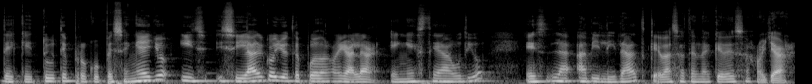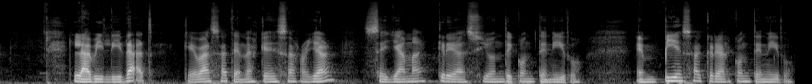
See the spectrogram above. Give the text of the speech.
de que tú te preocupes en ello y, y si algo yo te puedo regalar en este audio es la habilidad que vas a tener que desarrollar. La habilidad que vas a tener que desarrollar se llama creación de contenido. Empieza a crear contenido,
